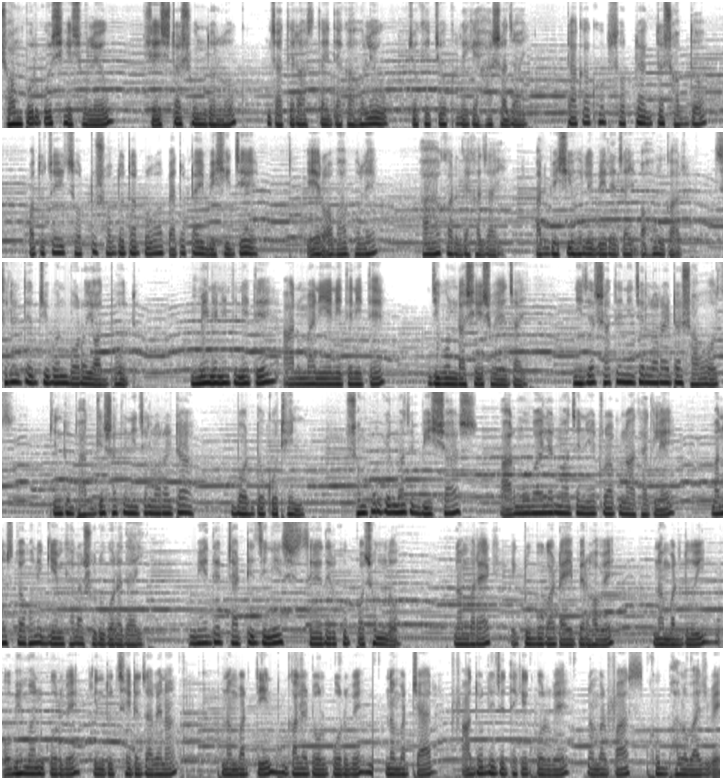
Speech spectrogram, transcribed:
সম্পর্ক শেষ হলেও শেষটা সুন্দর হোক, যাতে রাস্তায় দেখা হলেও চোখে চোখ রেখে হাসা যায়। টাকা খুব ছোট্ট একটা শব্দ, অথচ এই ছোট্ট শব্দটার প্রভাব এতটাই বেশি যে এর অভাব হলে হাহাকার দেখা যায়, আর বেশি হলে বেড়ে যায় অহংকার। ছেলেদের জীবন বড়ই অদ্ভুত। মেনে নিতে নিতে আর মানিয়ে নিতে নিতে জীবনটা শেষ হয়ে যায়। নিজের সাথে নিজের লড়াইটা সহজ। কিন্তু ভাগ্যের সাথে নিজের লড়াইটা বড্ড কঠিন। সম্পর্কের মাঝে বিশ্বাস আর মোবাইলের মাঝে নেটওয়ার্ক না থাকলে মানুষ তখনই গেম খেলা শুরু করে দেয়। মেয়েদের চারটি জিনিস ছেলেদের খুব পছন্দ। নাম্বার এক, একটু বোকা টাইপের হবে। নাম্বার দুই, অভিমান করবে কিন্তু ছেড়ে যাবে না। নাম্বার তিন, গালে টোল পড়বে নাম্বার চার, আদর নিজে থেকে করবে। নাম্বার পাঁচ, খুব ভালোবাসবে।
